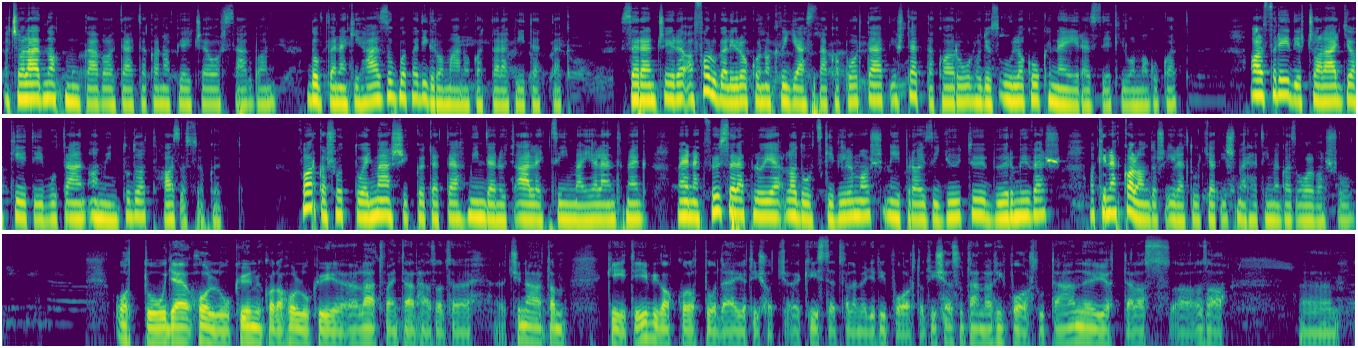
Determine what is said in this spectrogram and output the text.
A családnak munkával teltek a napjai Csehországban, Dobveneki házukba pedig románokat telepítettek. Szerencsére a falubeli rokonok vigyázták a portát, és tettek arról, hogy az új lakók ne érezzék jól magukat. Alfred és családja két év után, amint tudott, hazaszökött. Farkas Otto egy másik kötete mindenütt áll egy címmel jelent meg, melynek főszereplője Ladócki Vilmos, néprajzi gyűjtő, bőrműves, akinek kalandos életútját ismerheti meg az olvasó. Ott ugye Hollókőn, mikor a Hollókő látványtárházat csináltam két évig, akkor ott oda eljött és ott készített velem egy riportot is. Ezután a riport után jött el az, az a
